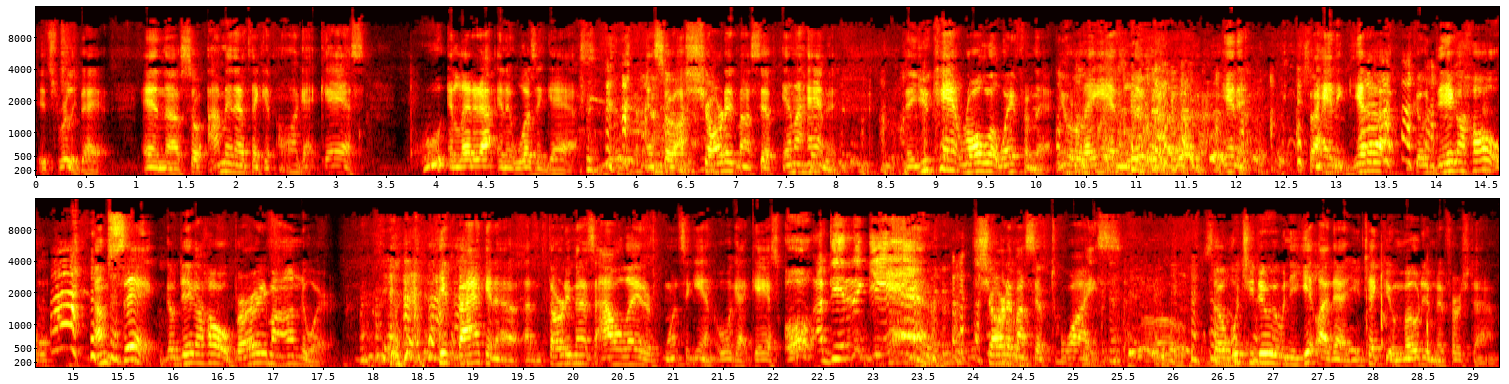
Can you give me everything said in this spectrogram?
It's really bad. And uh, so I'm in there thinking, oh, I got gas. Whew, and let it out, and it wasn't gas. and so I sharded myself in a hammock. Now, you can't roll away from that. You're laying literally in it. So I had to get up, go dig a hole. I'm sick. Go dig a hole, bury my underwear. Get back in a, a 30 minutes, an hour later, once again, oh, I got gas. Oh, I did it again. Sharded myself twice. Oh. So what you do when you get like that, you take your Imodium the first time.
